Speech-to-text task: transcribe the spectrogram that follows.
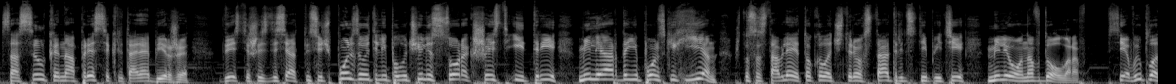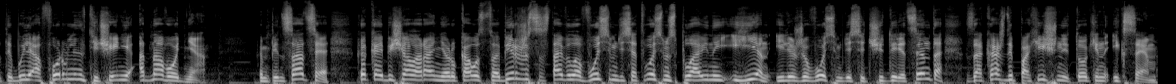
со ссылкой на пресс-секретаря биржи. 260 тысяч пользователей получили 46,3 миллиарда японских йен, что составляет около 435 миллионов долларов. Все выплаты были оформлены в течение одного дня. Компенсация, как и обещало ранее руководство биржи, составила 88,5 иен или же 84 цента за каждый похищенный токен XM.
